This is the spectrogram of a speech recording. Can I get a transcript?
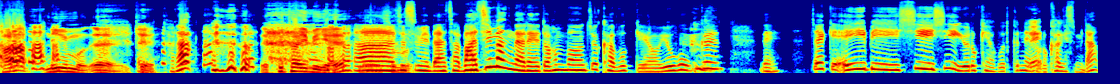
가락, 님문, 예, 이렇게. 가락? 네, 예, 그 타이밍에. 아, 네, 좋습니다. 자, 마지막 날에도 한번 쭉 가볼게요. 요거 끝. 네. 짧게 A, B, C, C, 요렇게 하고 끝내도록 네. 하겠습니다.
